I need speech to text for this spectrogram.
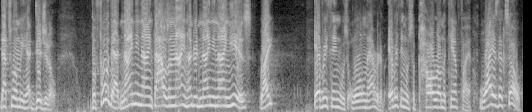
that's when we had digital. Before that, 99,999 years, right? Everything was oral narrative. Everything was the power around the campfire. Why is that so?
